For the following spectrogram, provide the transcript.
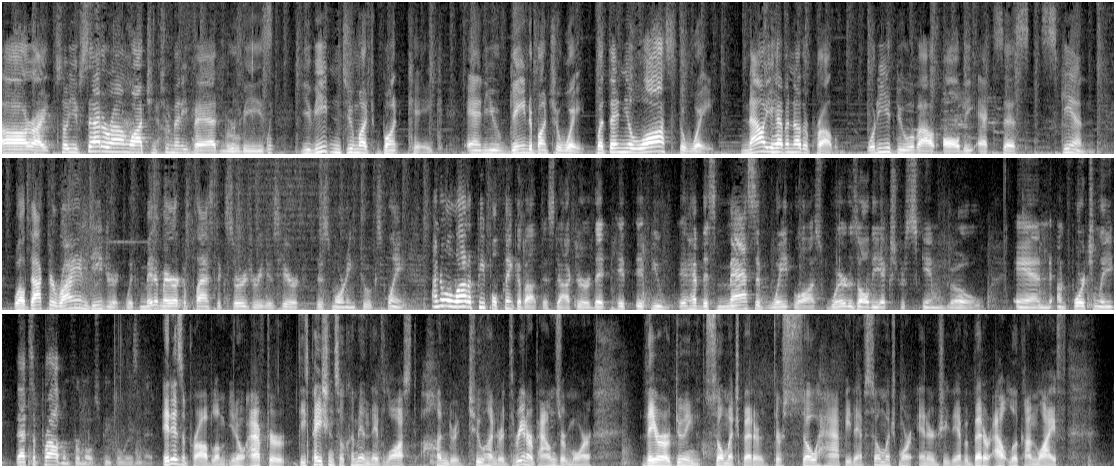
All right, so you've sat around watching too many bad movies, you've eaten too much bundt cake, and you've gained a bunch of weight. But then you lost the weight. Now you have another problem. What do you do about all the excess skin? Well, Dr. Ryan Diederich with Mid America Plastic Surgery is here this morning to explain. I know a lot of people think about this, doctor, that if, if you have this massive weight loss, where does all the extra skin go? And unfortunately, that's a problem for most people, isn't it? It is a problem. You know, after these patients will come in, they've lost 100, 200, 300 pounds or more. They are doing so much better. They're so happy. They have so much more energy. They have a better outlook on life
